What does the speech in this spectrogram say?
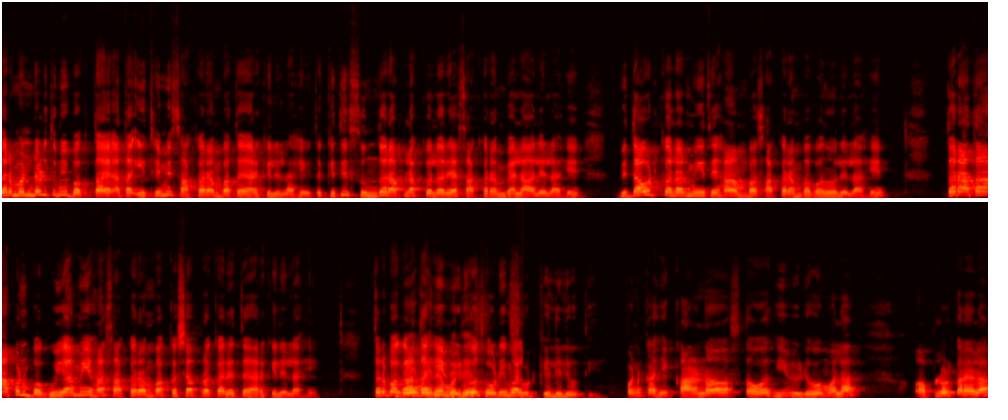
तर मंडळी तुम्ही बघताय आता इथे मी साखर आंबा तयार केलेला आहे. तर किती सुंदर आपला कलर ह्या साखर आंब्याला आलेला आहे. विदाऊट कलर मी इथे हा आंबा साखर आंबा बनवलेला आहे. तर आता आपण बघूया मी हा साखर आंबा कशा प्रकारे तयार केलेला आहे. तर बघा आता ही व्हिडिओ थोडी मला शूट केलेली होती. पण काही कारणास्तव ही व्हिडिओ मला अपलोड करायला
